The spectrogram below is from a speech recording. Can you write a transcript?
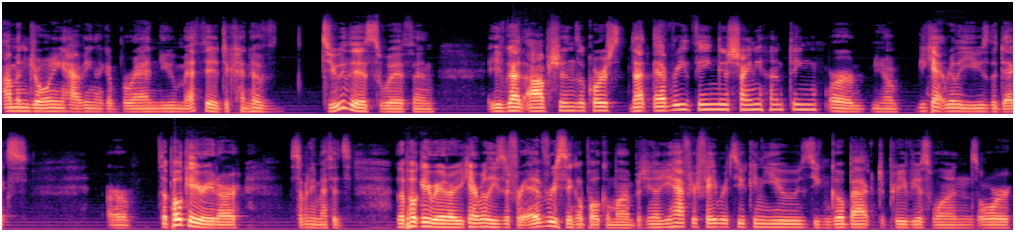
I'm enjoying having like a brand new method to kind of do this with and you've got options of course not everything is shiny hunting or you know you can't really use the dex or the poke radar so many methods the poke radar you can't really use it for every single pokemon but you know you have your favorites you can use you can go back to previous ones or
